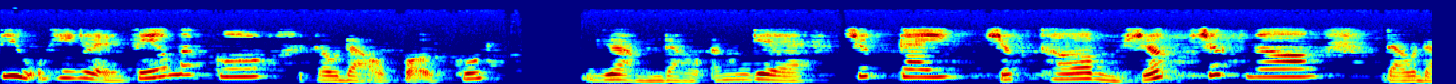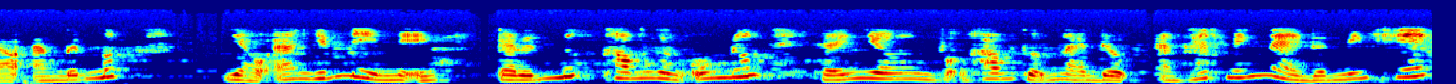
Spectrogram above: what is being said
Lý Vũ Hiên lại véo mắt cô, đậu đậu vội cút gầm đầu ăn gà, rất cay, rất thơm, rất rất ngon. Đậu đậu ăn đến mức dầu ăn dính đầy miệng, cả đến mức không ngừng uống nước, thế nhưng vẫn không cưỡng lại được ăn hết miếng này đến miếng khác.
